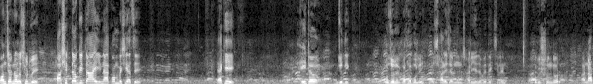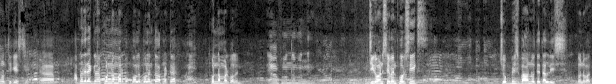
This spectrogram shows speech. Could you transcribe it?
পঞ্চান্ন হলে ছুটবে। পাশেরটাও কি তাই, না কম বেশি আছে? একই? এইটা যদি ওজনের কথা বলি সাড়ে চার মন ছাড়িয়ে যাবে দেখছিলেন। খুবই সুন্দর। আর নাটোর থেকে এসছে। আপনাদের একজনের ফোন নাম্বার বলেন তো আপনারটা। ফোন নাম্বার বলেন। ফোন নাম্বার নেই। Zero one seven four six চব্বিশ বাউন্ন তেতাল্লিশ। ধন্যবাদ।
